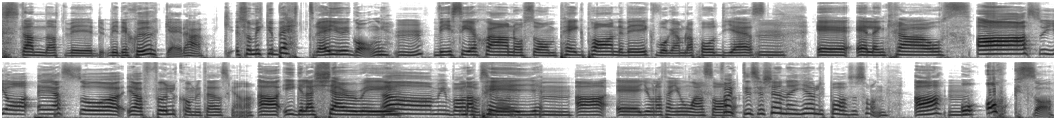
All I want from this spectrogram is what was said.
stannat vid, vid det sjuka i det här. Så mycket bättre är ju igång. Mm. Vi ser stjärnor som Peg Parnevik, vår gamla poddgäst, Mm. eh, Ellen Kraus, Alltså jag är så, jag fullkomligt älskar henne. ja Igela Cherry, Ja, min. Mapei, Mm. ja, eh, Jonathan Johansson. Faktiskt, jag känner en jävligt bra säsong. ja, Mm. och också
